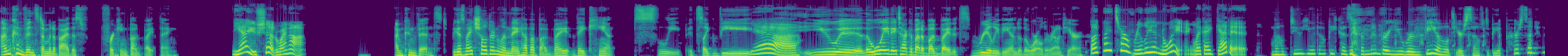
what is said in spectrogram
I'm convinced I'm going to buy this freaking bug bite thing. Yeah, you should. Why not? I'm convinced because my children, when they have a bug bite, they can't sleep. It's like the Yeah. you uh, the way they talk about a bug bite. It's really the end of the world around here. Bug bites are really annoying. Like, I get it. Well, do you though? Because remember, you revealed yourself to be a person who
